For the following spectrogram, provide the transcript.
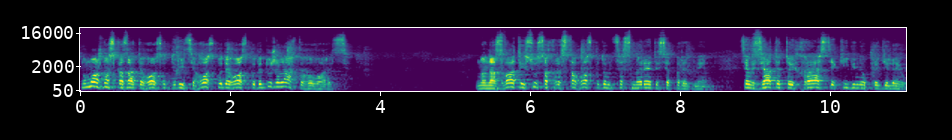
Ну, можна сказати, дивіться, Господи, Господи, дуже легко говориться. Но назвати Ісуса Христа Господом це смиритися перед Ним, це взяти той хрест, який Він оприділив.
